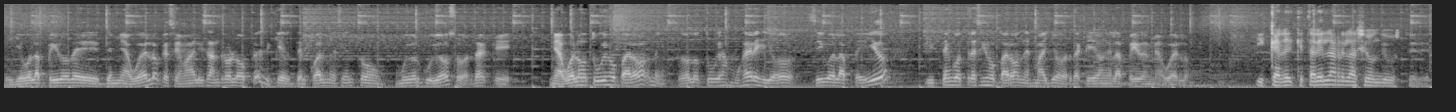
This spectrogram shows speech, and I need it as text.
Yo llevo el apellido de, de, mi abuelo que se llama Lisandro López y que, del cual me siento muy orgulloso, ¿verdad? Que mi abuelo no tuvo hijos varones, solo tuvo hijas mujeres y yo sigo el apellido y tengo tres hijos varones mayores, ¿verdad? Que llevan el apellido de mi abuelo. ¿Y qué, qué tal es la relación de ustedes?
